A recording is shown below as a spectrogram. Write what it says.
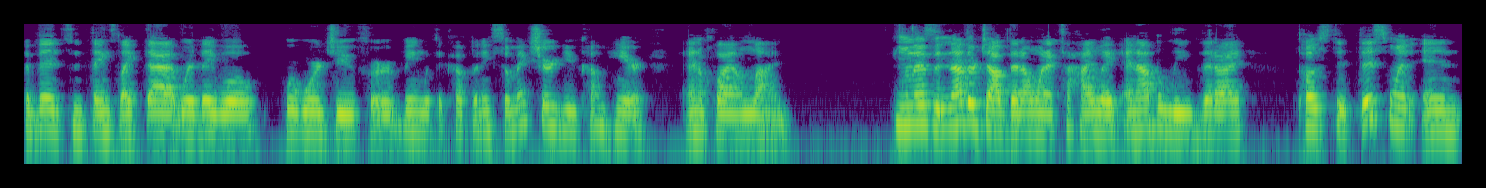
events and things like that where they will reward you for being with the company. So make sure you come here and apply online. And there's another job that I wanted to highlight, and I believe that I posted this one in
